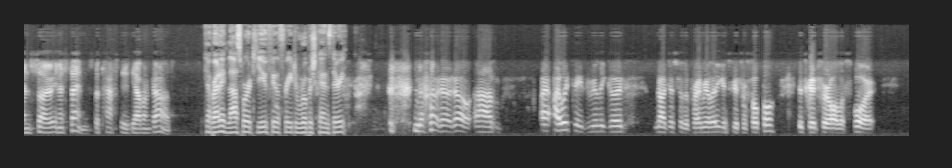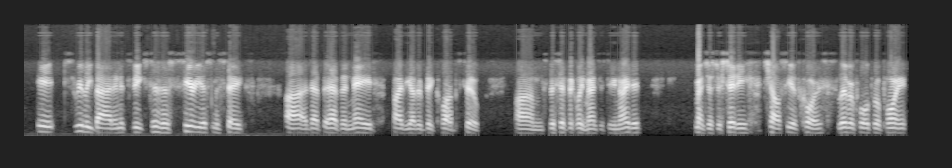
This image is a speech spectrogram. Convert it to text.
And so, in a sense, the past is the avant-garde. Gabriele, last word to you. Feel free to rubbish Ken's theory. no, no, no. Um, I, I would say it's really good, not just for the Premier League. It's good for football. It's good for all of sport. It's really bad, and it speaks to the serious mistakes uh, that have been made by the other big clubs too. Um, specifically, Manchester United, Manchester City, Chelsea, of course, Liverpool to a point.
